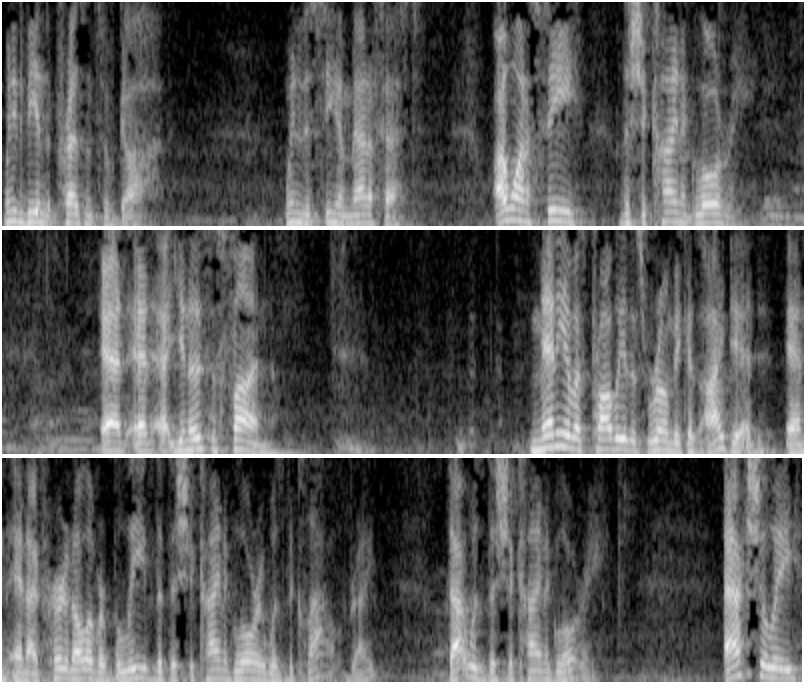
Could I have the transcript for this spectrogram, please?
We need to be in the presence of God. We need to see Him manifest. I want to see the Shekinah glory. And, and uh, you know, this is fun. Many of us probably in this room, because I did, and, and I've heard it all over, believe that the Shekinah glory was the cloud, right? That was the Shekinah glory. Actually,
